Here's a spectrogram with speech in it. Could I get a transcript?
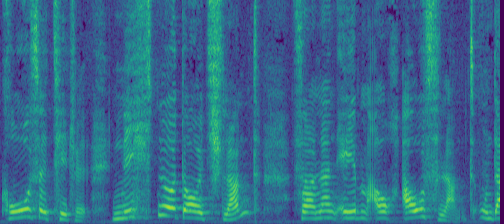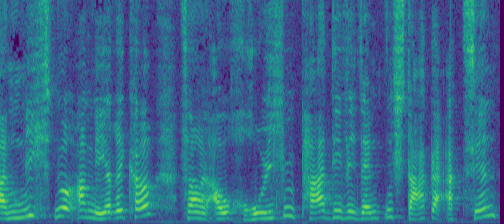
große Titel. Nicht nur Deutschland, sondern eben auch Ausland. Und dann nicht nur Amerika, sondern auch ruhig ein paar dividendenstarke Aktien,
